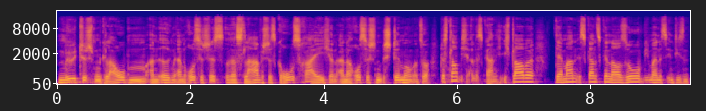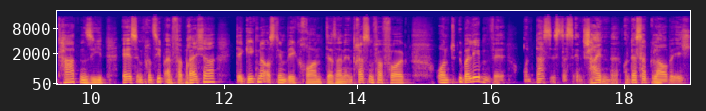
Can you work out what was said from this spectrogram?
mythischen Glauben an irgendein russisches oder slawisches Großreich und einer russischen Bestimmung und so. Das glaube ich alles gar nicht. Ich glaube, der Mann ist ganz genau so, wie man es in diesen Taten sieht. Er ist im Prinzip ein Verbrecher, der Gegner aus dem Weg räumt, der seine Interessen verfolgt und überleben will. Und das ist das Entscheidende. Und deshalb glaube ich,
